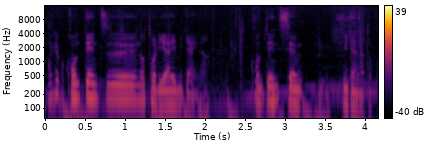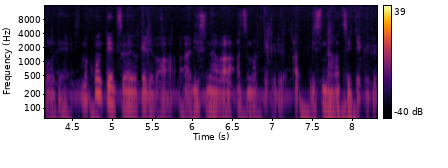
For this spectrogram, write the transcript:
ま、結構コンテンツの取り合いみたいな、コンテンツ戦みたいなところで、まあ、コンテンツが良ければリスナーが集まってくる、リスナーがついてくる、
